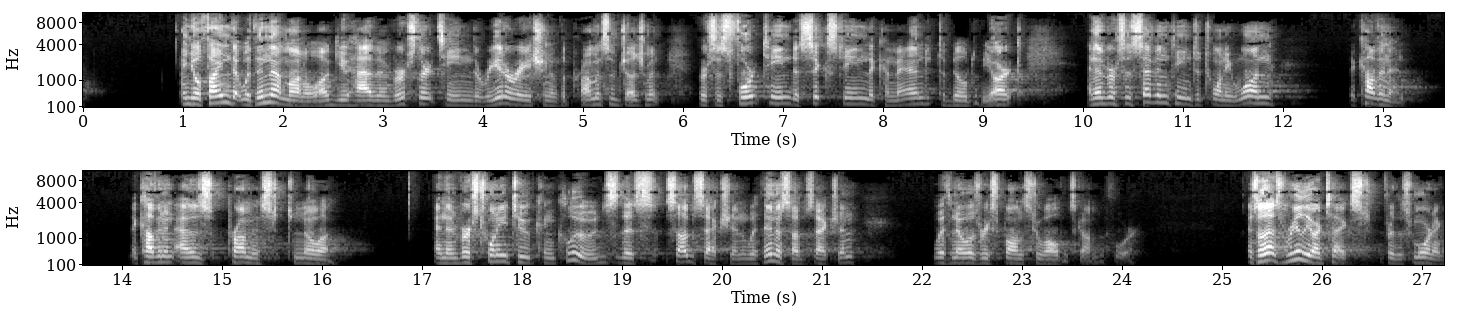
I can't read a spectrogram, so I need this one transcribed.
And you'll find that within that monologue, you have in verse 13 the reiteration of the promise of judgment, verses 14 to 16, the command to build the ark, and then verses 17 to 21, the covenant. The covenant as promised to Noah. And then verse 22 concludes this subsection within a subsection with Noah's response to all that's gone before. And so that's really our text for this morning.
